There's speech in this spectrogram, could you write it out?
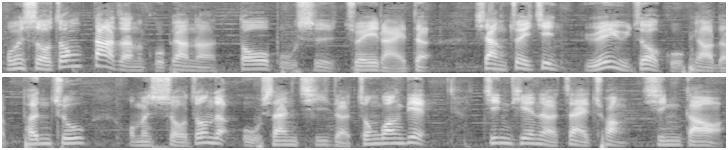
我们手中大涨的股票呢，都不是追来的。像最近元宇宙股票的喷出，我们手中的五三七的中光电，今天呢再创新高啊，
